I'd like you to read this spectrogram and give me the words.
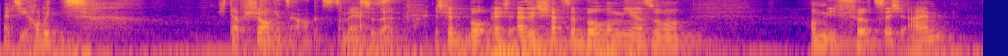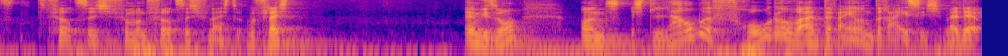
Als die Hobbits? Ich glaube schon, Hobbits um ehrlich zu sein. Ich finde, ich- also ich schätze Boromir so um die 40 ein. 40, 45 vielleicht. Vielleicht irgendwie so. Und ich glaube, Frodo war 33, weil der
